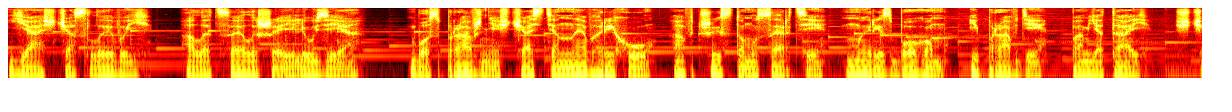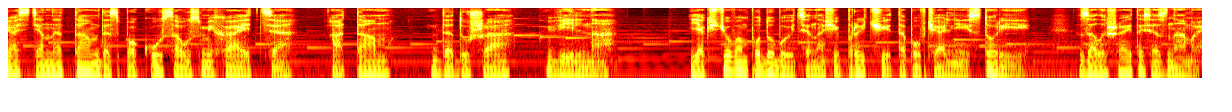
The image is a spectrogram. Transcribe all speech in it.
Я щасливий, але це лише ілюзія. Бо справжнє щастя не в гріху, а в чистому серці, мирі з Богом і правді. Пам'ятай, щастя не там, де спокуса усміхається, а там, де душа вільна. Якщо вам подобаються наші притчі та повчальні історії, залишайтеся з нами,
